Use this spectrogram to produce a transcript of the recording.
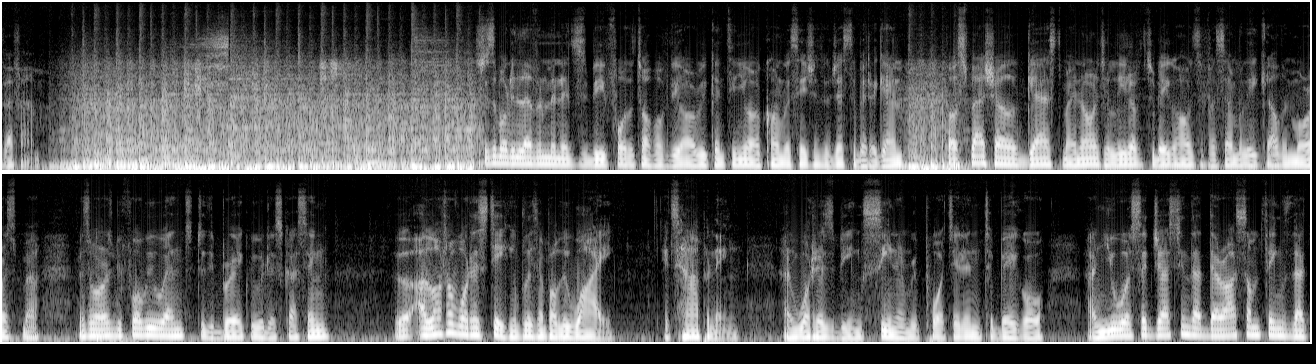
FM. Just about 11 minutes before the top of the hour, we continue our conversations just a bit again. Our special guest, Minority Leader of Tobago House of Assembly, Kelvon Morris. Mr. Morris, before we went to the break, we were discussing uh, a lot of what is taking place and probably why it's happening and what is being seen and reported in Tobago. And you were suggesting that there are some things that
